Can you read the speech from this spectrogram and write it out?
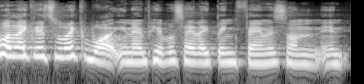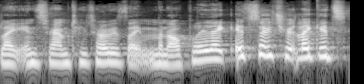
Well, like it's like what you know. People say like being famous on in, like Instagram, TikTok is like monopoly. Like it's so true. Like it's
